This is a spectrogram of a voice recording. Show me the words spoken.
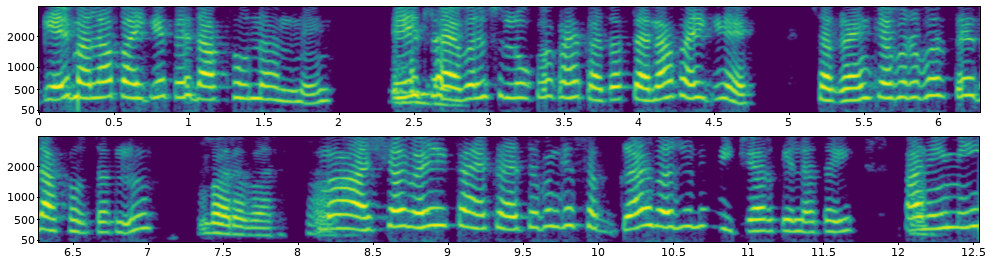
जे मला पाहिजे ते दाखवणार नाही. ते ट्रॅव्हल्स लोक काय करतात त्यांना पाहिजे. सगळ्यांच्या बरोबर ते दाखवतात ना. बरोबर. मग हा. अशा वेळी काय करायचं? म्हणजे सगळ्या बाजूने विचार केला ताई. हा. आणि मी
